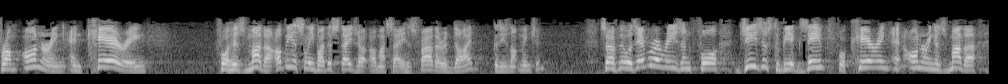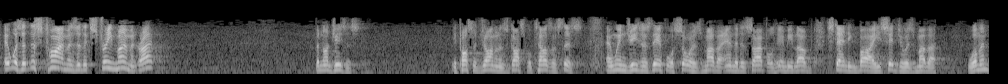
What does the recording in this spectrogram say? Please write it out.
from honoring and caring for his mother. Obviously, by this stage, I must say, his father had died because he's not mentioned. So, if there was ever a reason for Jesus to be exempt for caring and honouring his mother, it was at this time as an extreme moment, right? But not Jesus. The Apostle John in his Gospel tells us this. And when Jesus therefore saw his mother and the disciple whom he loved standing by, he said to his mother, Woman,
